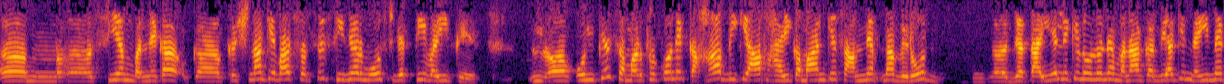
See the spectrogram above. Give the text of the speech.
सीएम बनने का कृष्णा के बाद सबसे सीनियर मोस्ट व्यक्ति वही थे उनके समर्थकों ने कहा भी कि आप हाईकमान के सामने अपना विरोध जताइए लेकिन उन्होंने मना कर दिया कि नहीं मैं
